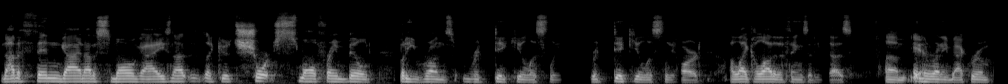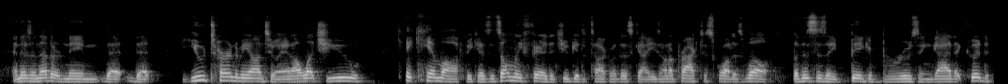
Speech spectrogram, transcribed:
not a thin guy, not a small guy. He's not like a short, small frame build, but he runs ridiculously, ridiculously hard. I like a lot of the things that he does um, in the running back room. And there's another name that that you turned me onto, it, and I'll let you kick him off because it's only fair that you get to talk about this guy. He's on a practice squad as well, but this is a big bruising guy that could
